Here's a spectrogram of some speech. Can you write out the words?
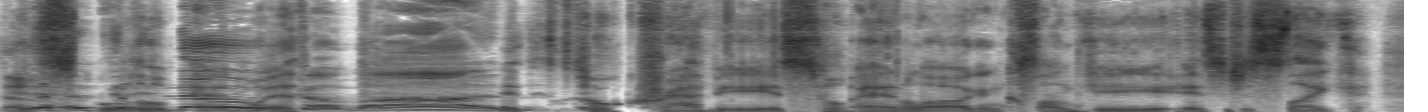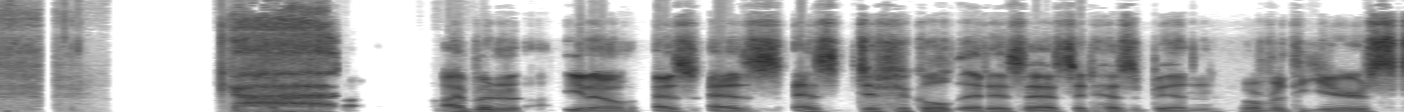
That, It's so low no, bandwidth. come on. It's so crappy. It's so analog and clunky. It's just like, God. I've been, you know, as as as difficult it is as it has been over the years.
